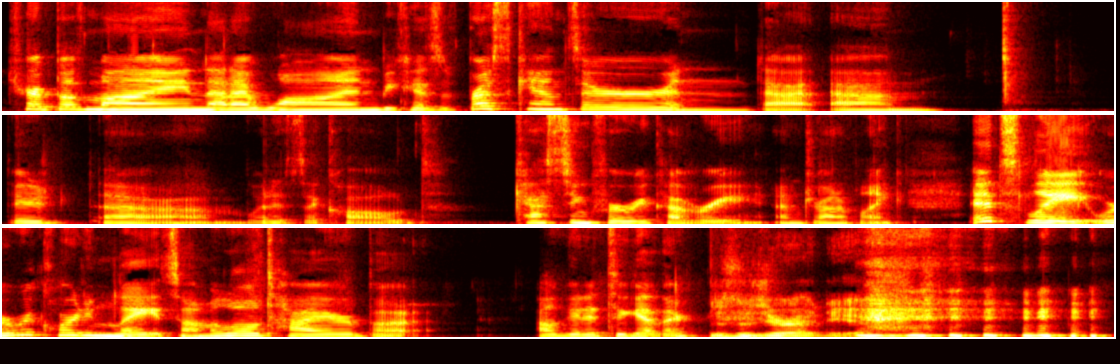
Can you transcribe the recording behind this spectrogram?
trip of mine that I won because of breast cancer and that um they're um what is it called? Casting for recovery. I'm drawing a blank. It's late. We're recording late, so I'm a little tired, but I'll get it together. This is your idea.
